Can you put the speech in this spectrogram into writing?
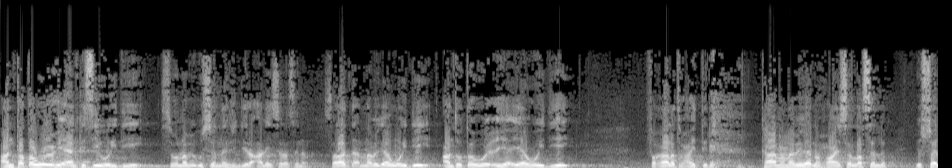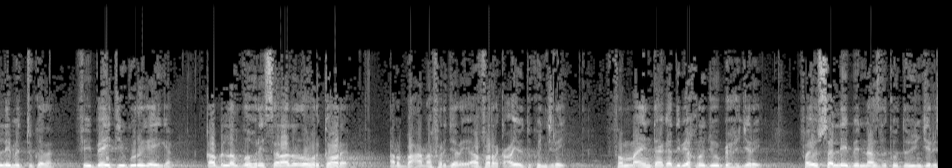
Can taawucihi aan ka sii weydiiyey. Siduu nabigu u sanaysan jira alayh slat slam salaadda taawucihi ayaan weydiiyey faqaalat waxay tihi kaana nabigan muxuu ahay sal slm yusallii mid tukada fii beyti gurigayga qabla duhri salaada duhur ka hore arbacan afar ragco ayuu tukan jiray. Uma intaa kadib yakhruju uu bixi jiray. Fa yusallii binnaas dadkuu dujin jiray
